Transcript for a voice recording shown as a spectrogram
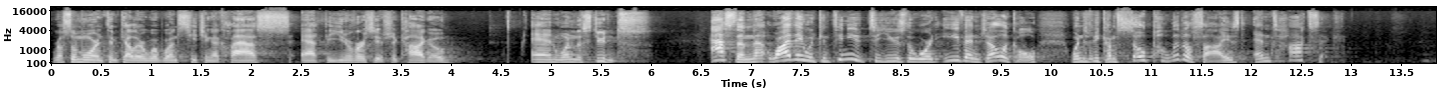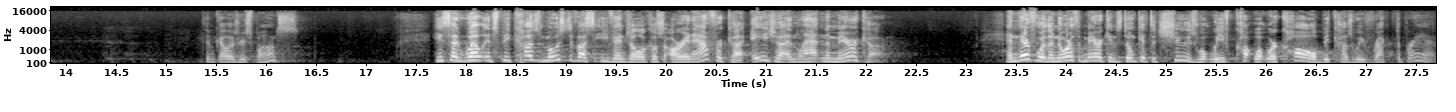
Russell Moore and Tim Keller were once teaching a class at the University of Chicago, and one of the students asked them that why they would continue to use the word evangelical when it's become so politicized and toxic. Tim Keller's response he said, Well, it's because most of us evangelicals are in Africa, Asia, and Latin America. And therefore, the North Americans don't get to choose what, we've ca- what we're called because we've wrecked the brand.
